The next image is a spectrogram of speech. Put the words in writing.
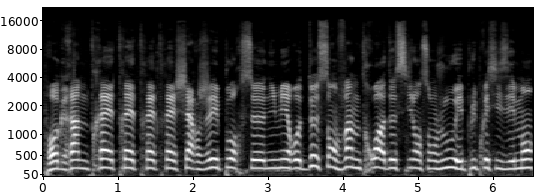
Programme très très très très chargé pour ce numéro 223 de Silence on joue et plus précisément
